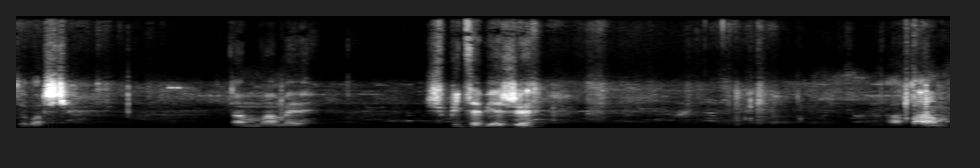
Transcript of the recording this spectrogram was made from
Zobaczcie. Tam mamy szpicę wieży. A tam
